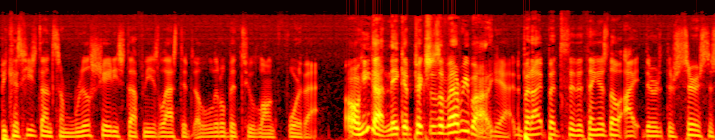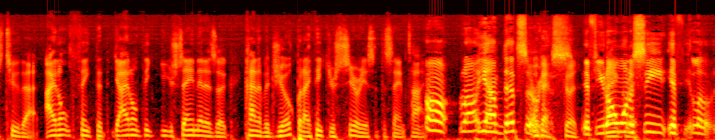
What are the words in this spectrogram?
because he's done some real shady stuff, and he's lasted a little bit too long for that. Oh, he got naked pictures of everybody. Yeah, but I but so the thing is though, I there there's seriousness to that. I don't think that I don't think you're saying that as a kind of a joke, but I think you're serious at the same time. Oh, well, yeah, I'm dead serious. Okay, good. If you don't want to see, if look,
